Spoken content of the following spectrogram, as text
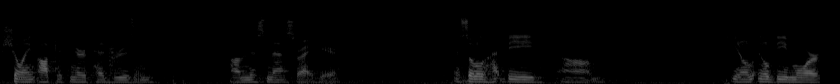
showing optic nerve head drusen on this mess right here. And so it'll be, um, know, it'll be more,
